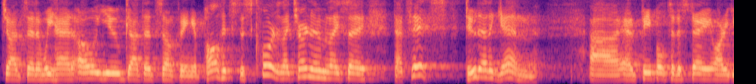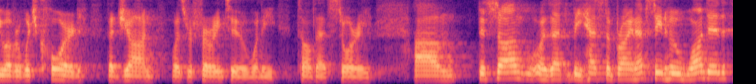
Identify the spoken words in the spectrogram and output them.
John said, and we had, oh, you got that something. And Paul hits this chord, and I turn to him and I say, that's it. Do that again. Uh, and people to this day argue over which chord that John was referring to when he told that story. Um, this song was at the behest of Brian Epstein, who wanted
